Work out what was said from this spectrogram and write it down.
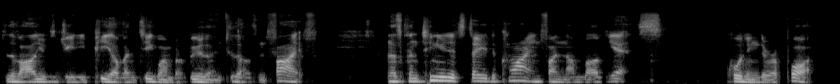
to the value of the GDP of Antigua and Barbuda in 2005, and has continued its steady decline for a number of years, quoting the report.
